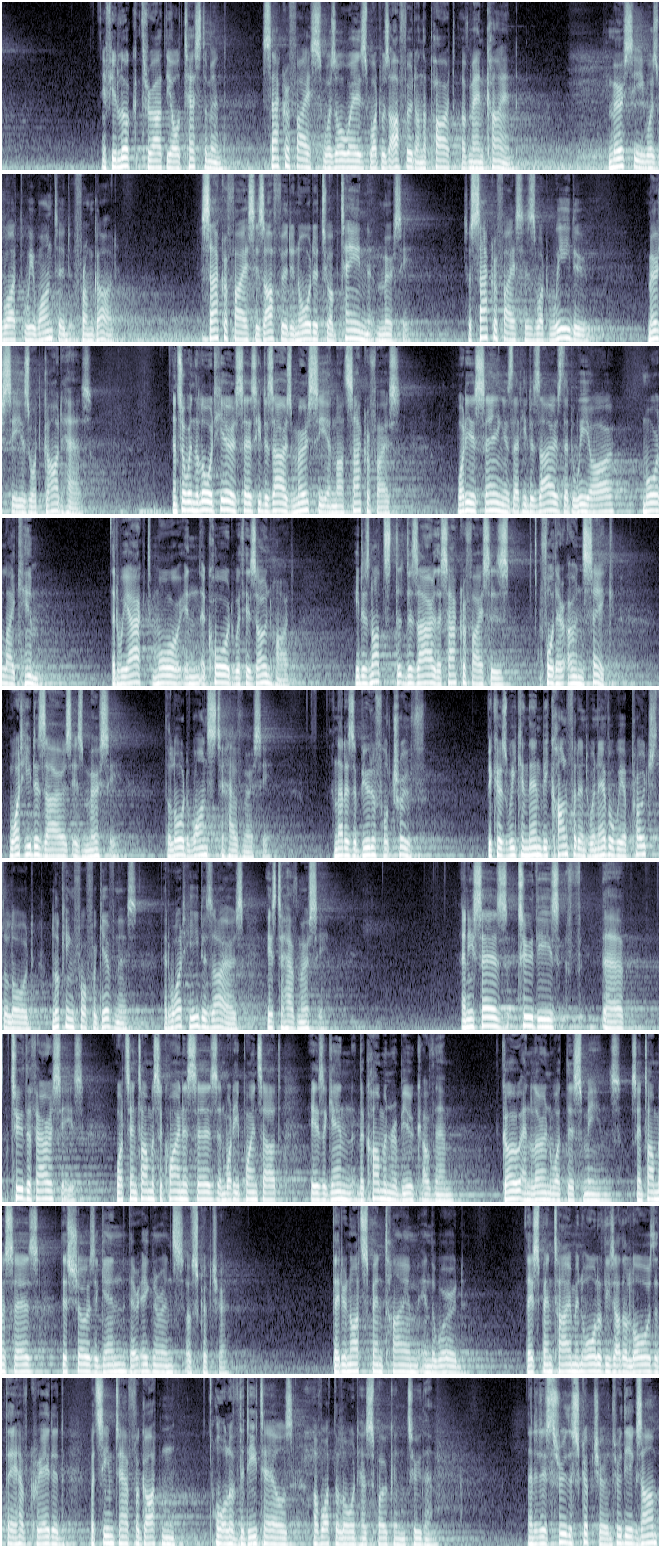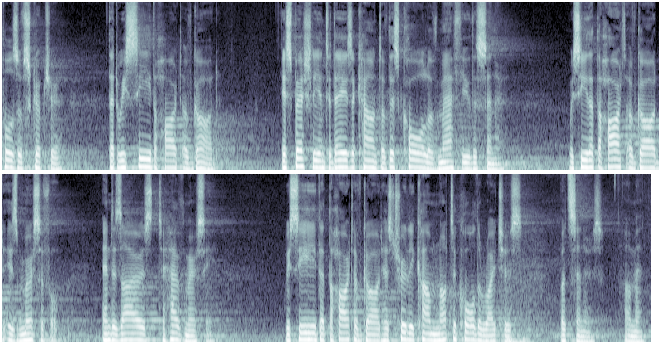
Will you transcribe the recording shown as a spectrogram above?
If you look throughout the Old Testament, sacrifice was always what was offered on the part of mankind. Mercy was what we wanted from God. Sacrifice is offered in order to obtain mercy. So, sacrifice is what we do, mercy is what God has. And so, when the Lord here says he desires mercy and not sacrifice, what he is saying is that he desires that we are more like him that we act more in accord with His own heart. He does not desire the sacrifices for their own sake. What He desires is mercy. The Lord wants to have mercy. And that is a beautiful truth because we can then be confident whenever we approach the Lord looking for forgiveness that what He desires is to have mercy. And He says to these, uh, to the Pharisees, what St. Thomas Aquinas says and what he points out is again the common rebuke of them go and learn what this means. St. Thomas says this shows again their ignorance of Scripture. They do not spend time in the Word. They spend time in all of these other laws that they have created, but seem to have forgotten all of the details of what the Lord has spoken to them. And it is through the Scripture and through the examples of Scripture that we see the heart of God, especially in today's account of this call of Matthew the sinner. We see that the heart of God is merciful and desires to have mercy. We see that the heart of God has truly come not to call the righteous, but sinners. Amen.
